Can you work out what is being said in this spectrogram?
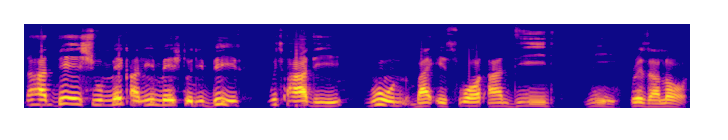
that they should make an image to the beast which had the wound by a sword and did live. Praise the Lord.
